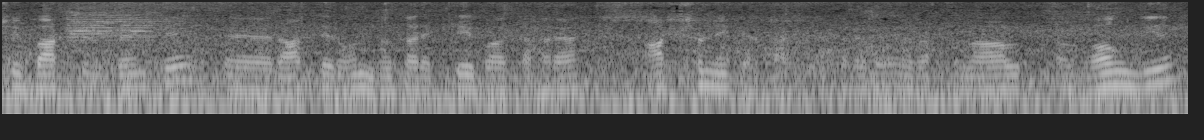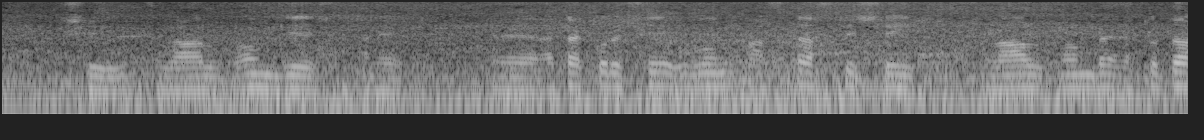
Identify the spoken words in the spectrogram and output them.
সেই বার্কেস ব্যাংকে রাতের অন্ধকারে কে বা তাহারা আর্সনিক অ্যাটাক লাল রং দিয়ে, সেই লাল রং দিয়ে সেখানে অ্যাটাক করেছে এবং আস্তে আস্তে সেই লাল রংটা এতটা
